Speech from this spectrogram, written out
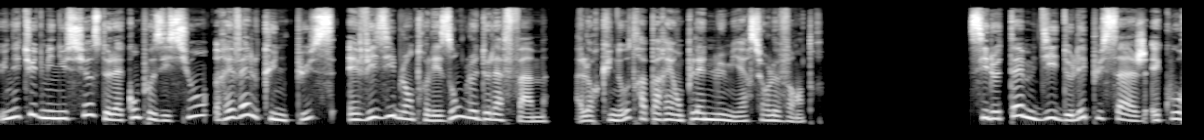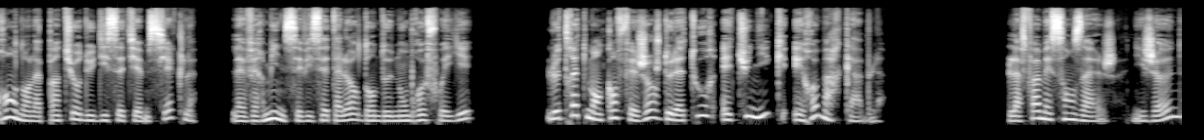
Une étude minutieuse de la composition révèle qu'une puce est visible entre les ongles de la femme, alors qu'une autre apparaît en pleine lumière sur le ventre. Si le thème dit de l'épuçage est courant dans la peinture du XVIIe siècle, la vermine sévissait alors dans de nombreux foyers, le traitement qu'en fait Georges de la Tour est unique et remarquable. La femme est sans âge, ni jeune,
